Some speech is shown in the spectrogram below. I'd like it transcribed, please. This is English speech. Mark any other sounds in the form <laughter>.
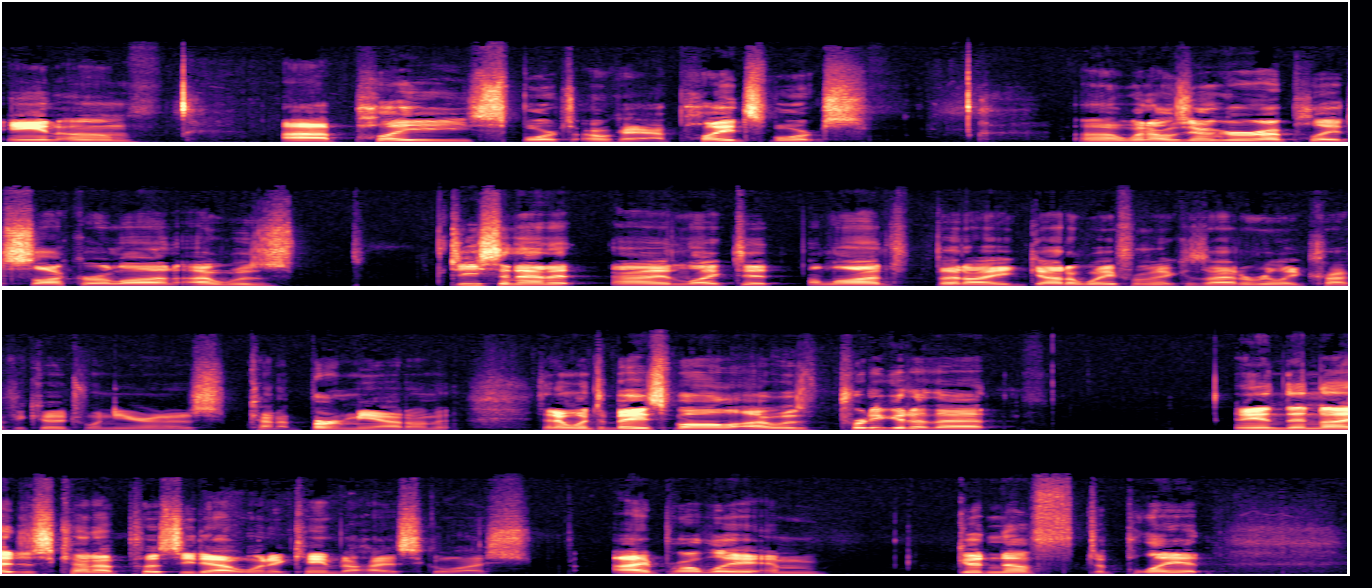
And um, I play sports. Okay, I played sports. Uh, when I was younger, I played soccer a lot. I was decent at it. I liked it a lot, but I got away from it because I had a really crappy coach one year, and it just kind of burned me out on it. Then I went to baseball. I was pretty good at that, and then I just kind of pussied out when it came to high school. I sh- I probably am good enough to play it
